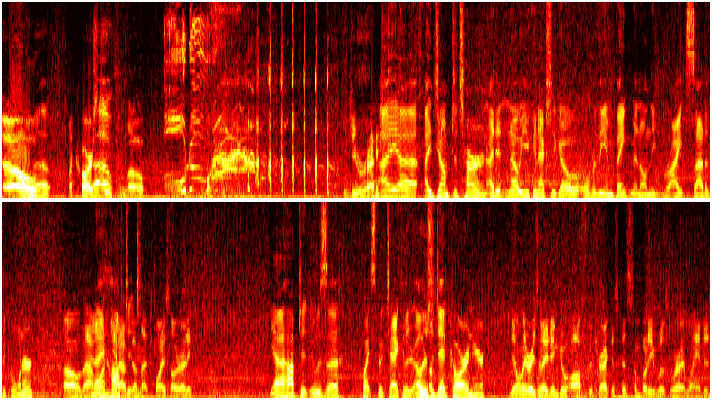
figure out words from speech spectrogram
No. Uh-oh. My car's Uh-oh. too slow. Oh no! Did you wreck? I uh, I jumped a turn. I didn't know you can actually go over the embankment on the right side of the corner. oh, that and I one. Yeah, I've it. done that twice already. Yeah, I hopped it. It was uh, quite spectacular. Oh, there's a dead car in here. The only reason I didn't go off the track is because somebody was where I landed.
